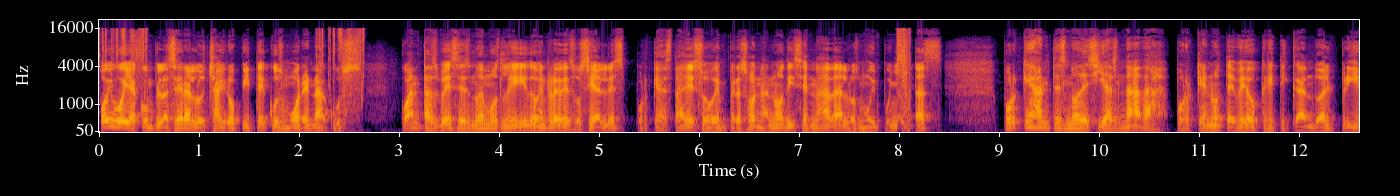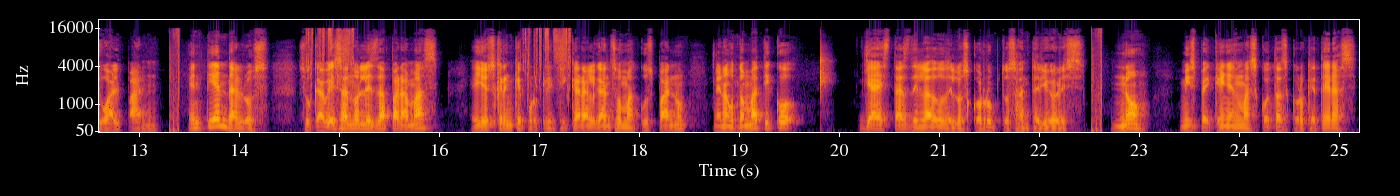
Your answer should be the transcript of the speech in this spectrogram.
Hoy voy a complacer a los Chairopithecus morenacus. ¿Cuántas veces no hemos leído en redes sociales, porque hasta eso en persona no dice nada, los muy puñetas? ¿Por qué antes no decías nada? ¿Por qué no te veo criticando al PRI o al PAN? Entiéndalos, su cabeza no les da para más. Ellos creen que por criticar al ganso macuspano, en automático ya estás del lado de los corruptos anteriores. No, mis pequeñas mascotas croqueteras.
